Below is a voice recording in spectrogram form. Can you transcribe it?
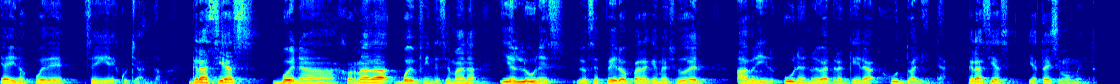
y ahí nos puede seguir escuchando. Gracias, buena jornada, buen fin de semana y el lunes los espero para que me ayuden abrir una nueva tranquera junto al INTA. Gracias y hasta ese momento.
